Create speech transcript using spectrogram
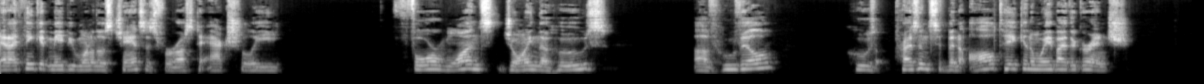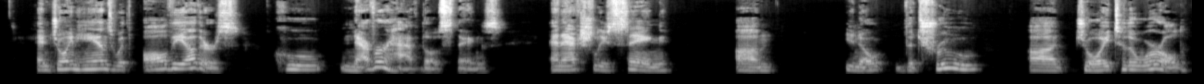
And I think it may be one of those chances for us to actually, for once, join the Whos of Whoville, whose presents have been all taken away by the Grinch, and join hands with all the others who never have those things and actually sing, um, you know, the true uh, joy to the world,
